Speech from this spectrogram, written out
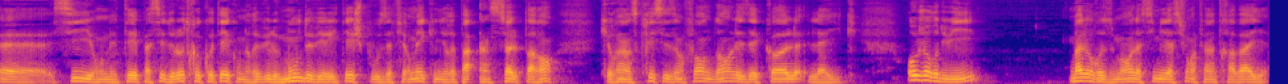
euh, si on était passé de l'autre côté et qu'on aurait vu le monde de vérité, je peux vous affirmer qu'il n'y aurait pas un seul parent qui aurait inscrit ses enfants dans les écoles laïques. Aujourd'hui, Malheureusement, l'assimilation a fait un travail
